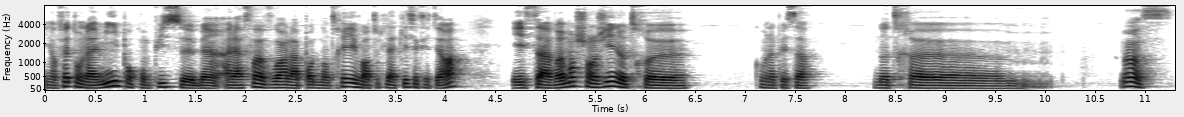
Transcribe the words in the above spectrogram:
et en fait, on l'a mis pour qu'on puisse, ben, à la fois voir la porte d'entrée, voir toute la pièce, etc. Et ça a vraiment changé notre, euh, comment on appelle ça? Notre, euh, mince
